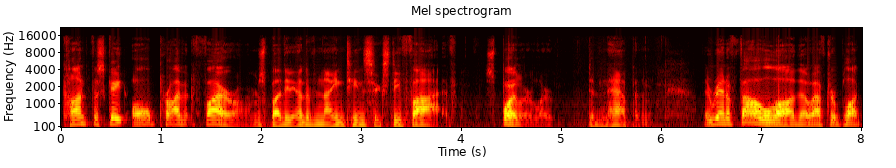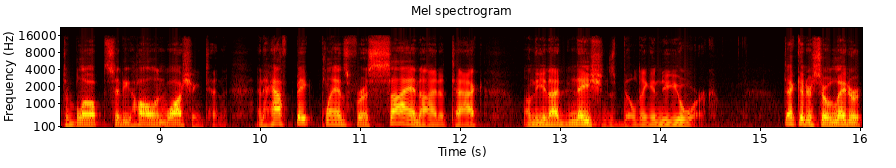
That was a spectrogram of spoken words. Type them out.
confiscate all private firearms by the end of 1965. Spoiler alert, didn't happen. They ran afoul of the law, though, after a plot to blow up City Hall in Washington and half baked plans for a cyanide attack on the United Nations building in New York. A decade or so later,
